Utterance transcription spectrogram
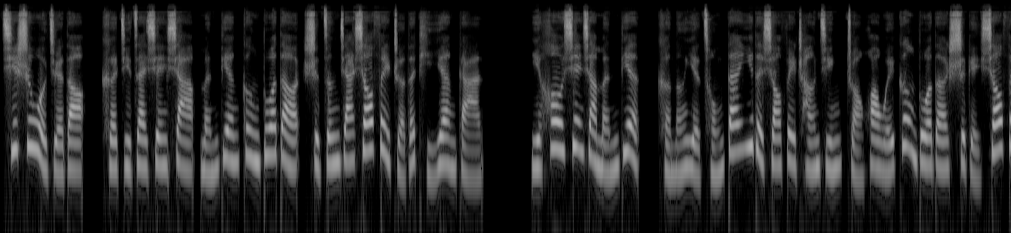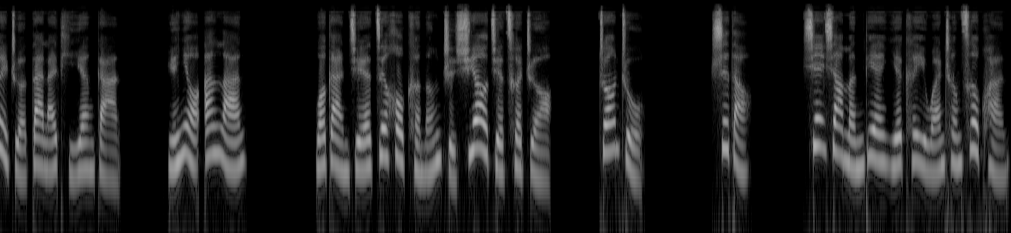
其实我觉得科技在线下门店更多的是增加消费者的体验感。以后线下门店可能也从单一的消费场景转化为更多的是给消费者带来体验感。云友安澜，我感觉最后可能只需要决策者。庄主，是的，线下门店也可以完成测款、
